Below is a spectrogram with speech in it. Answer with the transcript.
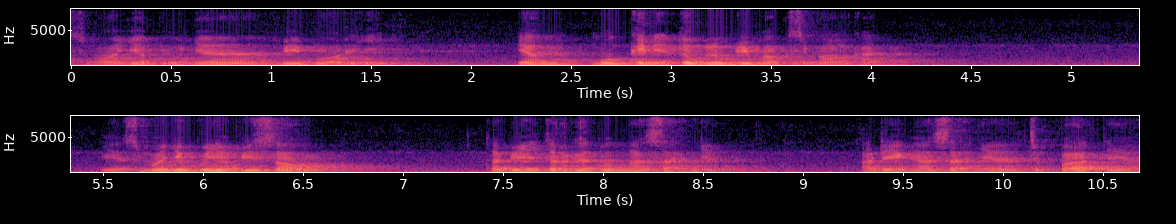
semuanya punya memori yang mungkin itu belum dimaksimalkan. Ya semuanya punya pisau, tapi tergantung ngasahnya. Ada yang ngasahnya cepat ya,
